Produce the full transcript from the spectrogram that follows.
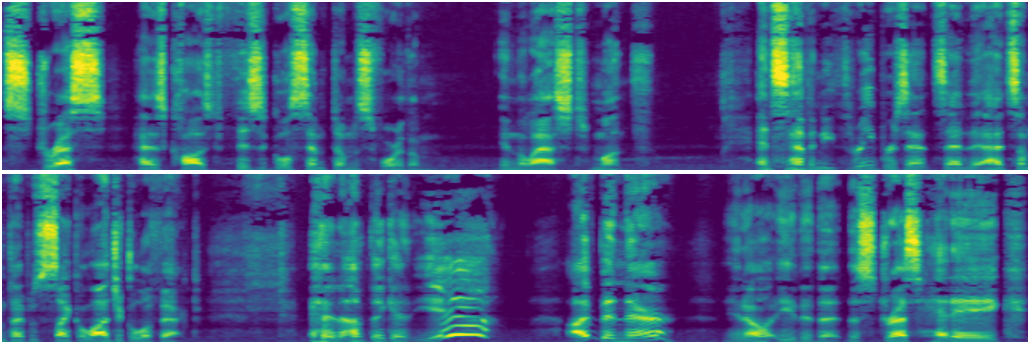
stress has caused physical symptoms for them in the last month. And 73% said it had some type of psychological effect. And I'm thinking, yeah, I've been there you know, either the, the stress headache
